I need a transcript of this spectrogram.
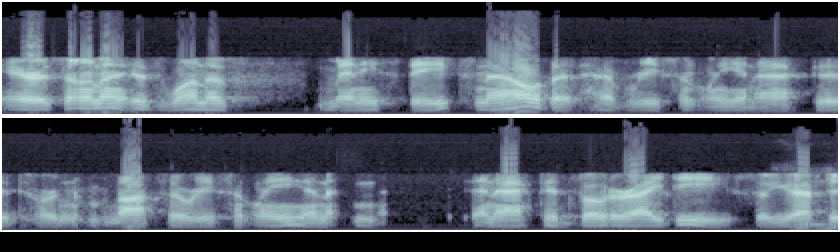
Arizona is one of many states now that have recently enacted, or not so recently, en- enacted voter ID. So you have to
